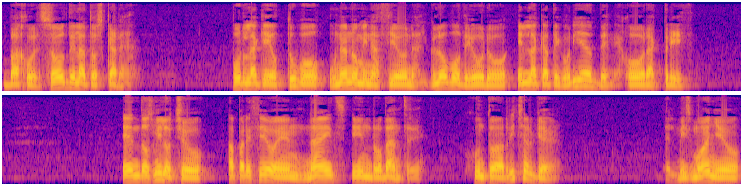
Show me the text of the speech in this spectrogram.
Bajo el Sol de la Toscana por la que obtuvo una nominación al Globo de Oro en la categoría de Mejor Actriz. En 2008 apareció en Nights in Rodante, junto a Richard Gere. El mismo año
